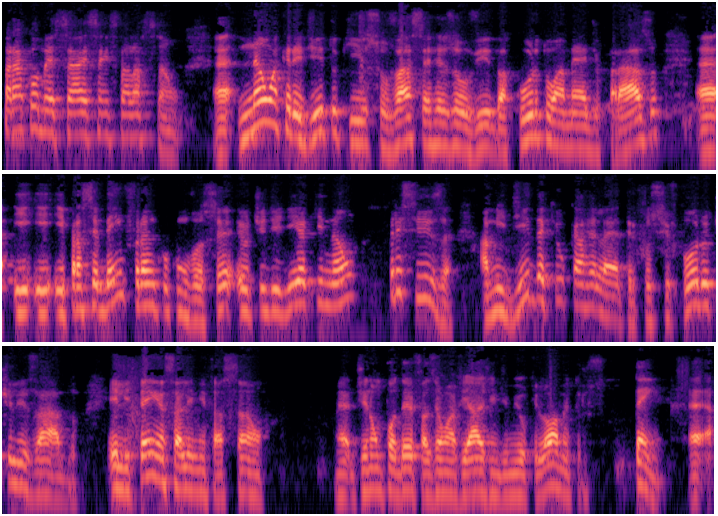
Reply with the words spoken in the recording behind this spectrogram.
para começar essa instalação. É, não acredito que isso vá ser resolvido a curto ou a médio prazo, é, e, e, e para ser bem franco com você, eu te diria que não precisa. À medida que o carro elétrico, se for utilizado, ele tem essa limitação é, de não poder fazer uma viagem de mil quilômetros? Tem. É,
